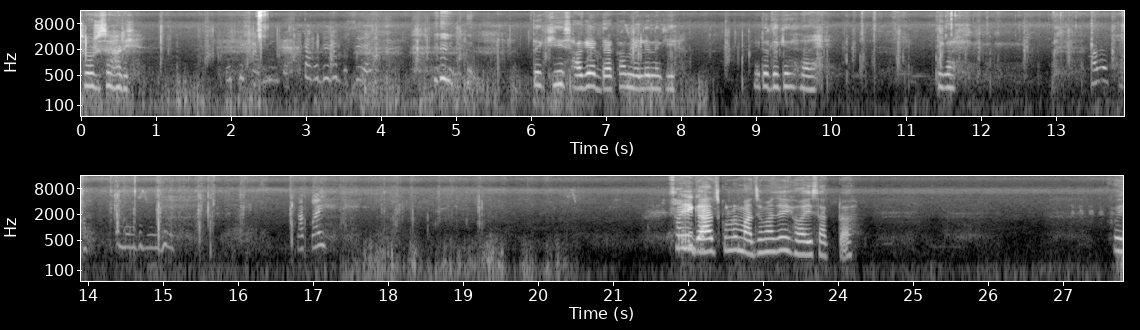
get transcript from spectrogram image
সর্ষে যাই দেখি শাগের দেখা মেলে নাকি? এটা দেখে হ্যাঁ। ঠিক আছে এই গাছগুলোর মাঝে মাঝেই হয় শাকটা। ওই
